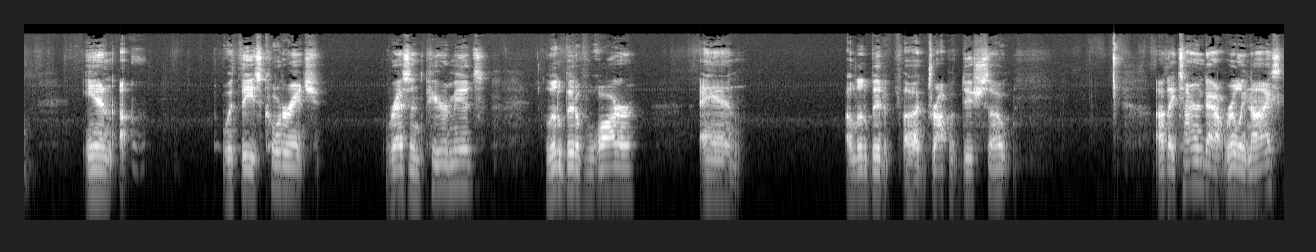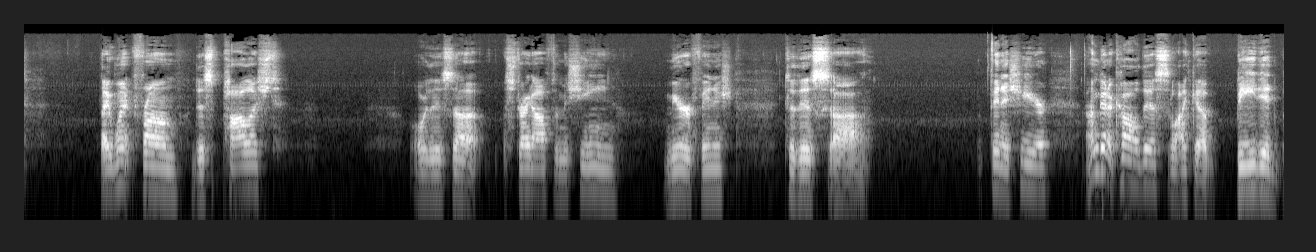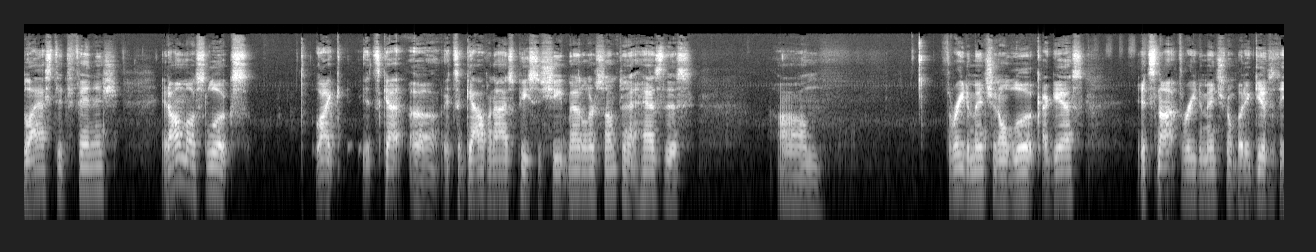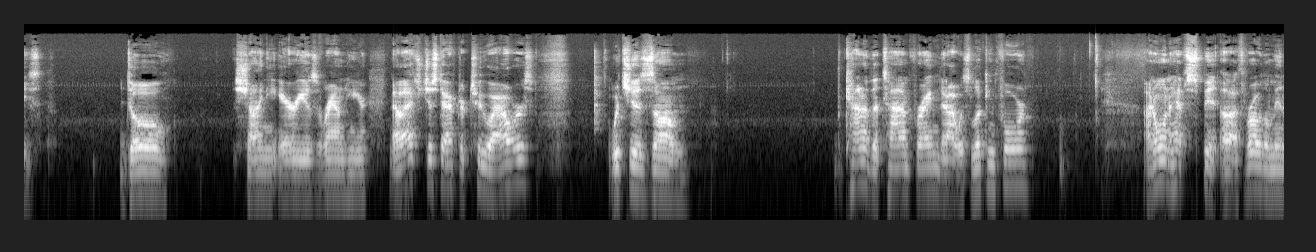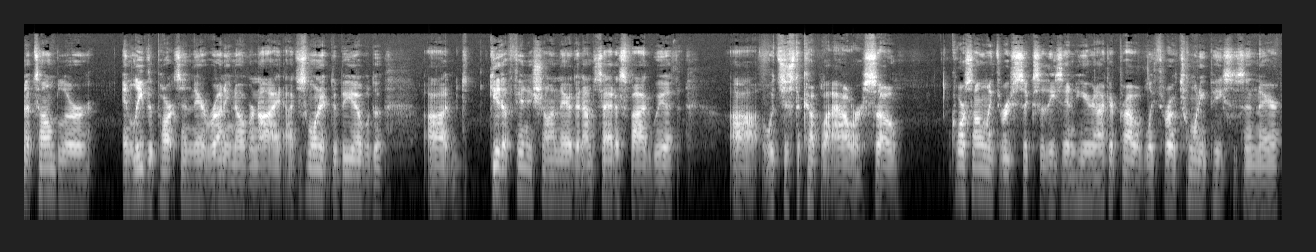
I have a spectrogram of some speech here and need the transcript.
in uh, with these quarter inch resin pyramids, a little bit of water, and a little bit of a uh, drop of dish soap. Uh, they turned out really nice. They went from this polished or this uh, straight off the machine mirror finish to this uh, finish here. I'm going to call this like a beaded blasted finish. It almost looks like it's got uh, it's a galvanized piece of sheet metal or something. It has this um, three-dimensional look, I guess. It's not three-dimensional, but it gives these dull, shiny areas around here. Now that's just after two hours, which is um, kind of the time frame that I was looking for. I don't want to have to spin, uh, throw them in a tumbler and leave the parts in there running overnight. I just want it to be able to uh, get a finish on there that I'm satisfied with uh, with just a couple of hours. So, of course, I only threw six of these in here, and I could probably throw 20 pieces in there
